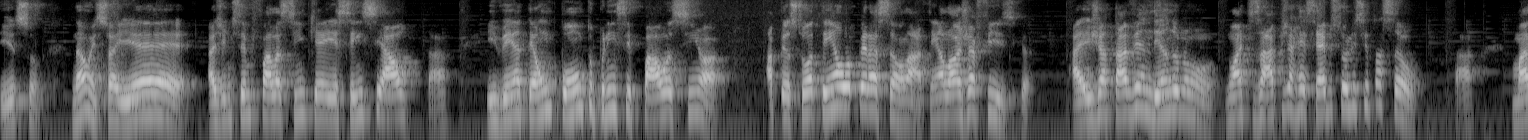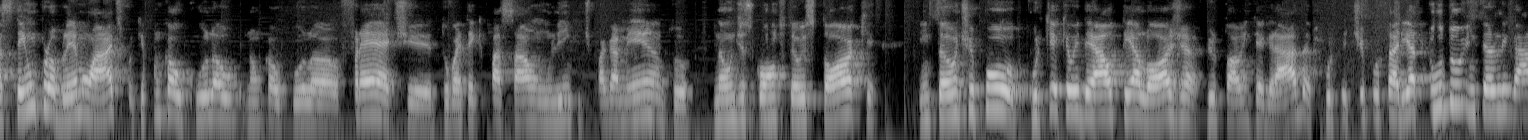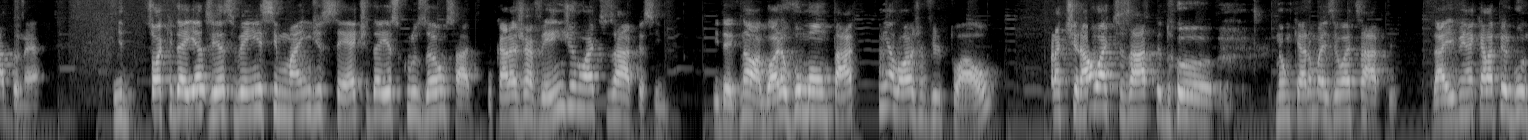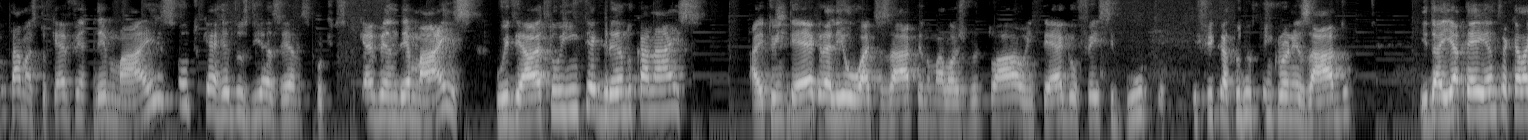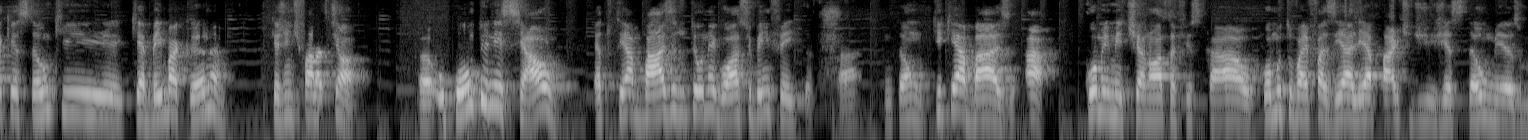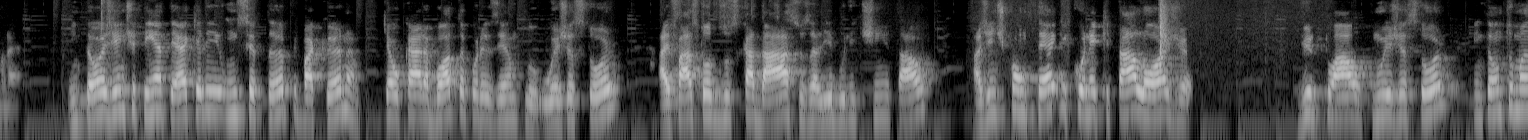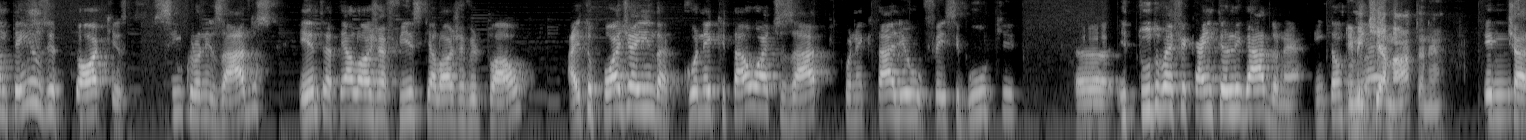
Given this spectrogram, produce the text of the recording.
Isso. Não, isso aí é. A gente sempre fala assim que é essencial, tá? E vem até um ponto principal assim, ó. A pessoa tem a operação lá, tem a loja física, aí já está vendendo no, no WhatsApp, já recebe solicitação tá? Mas tem um problema o WhatsApp, porque não calcula, o, não calcula o frete, tu vai ter que passar um link de pagamento, não desconta o teu estoque. Então, tipo, por que, que é o ideal ter a loja virtual integrada? Porque, tipo, estaria tudo interligado, né? E, só que daí, às vezes, vem esse mindset da exclusão, sabe? O cara já vende no WhatsApp, assim. E daí, não, agora eu vou montar minha loja virtual para tirar o WhatsApp do, não quero mais o WhatsApp. Daí vem aquela pergunta, tá, mas tu quer vender mais ou tu quer reduzir as vendas? Porque se tu quer vender mais, o ideal é tu ir integrando canais. Aí tu Sim. integra ali o WhatsApp numa loja virtual, integra o Facebook e fica tudo sincronizado. E daí até entra aquela questão que, que é bem bacana, que a gente fala assim, ó, uh, o ponto inicial é tu ter a base do teu negócio bem feita, tá? Então, o que, que é a base? Ah, como emitir a nota fiscal, como tu vai fazer ali a parte de gestão mesmo, né? Então a gente tem até aquele um setup bacana, que é o cara bota, por exemplo, o e-gestor, aí faz todos os cadastros ali bonitinho e tal. A gente consegue conectar a loja virtual no e-gestor, então tu mantém os estoques sincronizados entre até a loja física e a loja virtual. Aí tu pode ainda conectar o WhatsApp, conectar ali o Facebook, uh, e tudo vai ficar interligado, né? Então emitir a nota, né?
